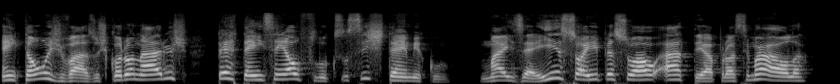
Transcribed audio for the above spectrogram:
então os vasos coronários pertencem ao fluxo sistêmico. Mas é isso aí, pessoal. Até a próxima aula!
